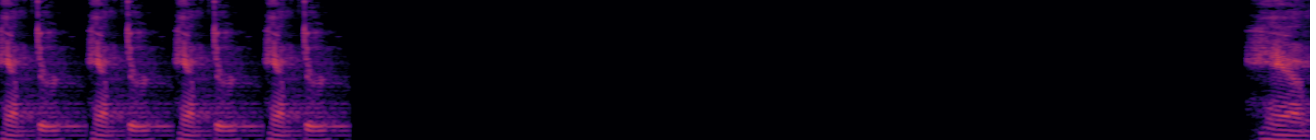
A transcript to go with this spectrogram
hamster, hamster, hamster, hamster. Ham.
